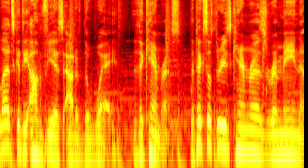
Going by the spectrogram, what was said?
Let's get the obvious out of the way. The cameras. The Pixel 3's cameras remain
